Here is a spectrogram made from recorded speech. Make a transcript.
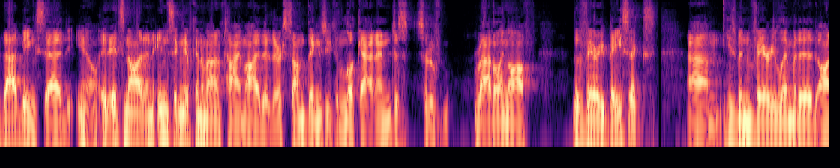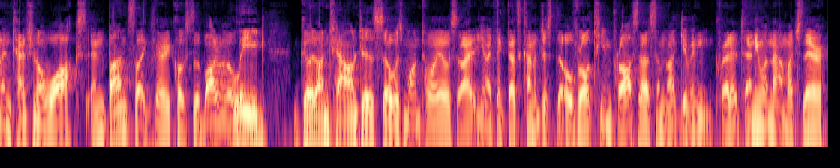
That being said, you know, it, it's not an insignificant amount of time either. There are some things you can look at, and just sort of rattling off the very basics. Um, he's been very limited on intentional walks and bunts, like very close to the bottom of the league good on challenges. So was Montoyo. So I, you know, I think that's kind of just the overall team process. I'm not giving credit to anyone that much there.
